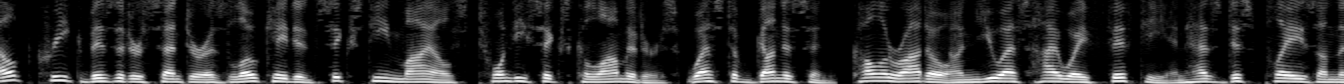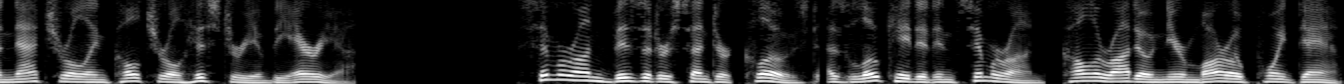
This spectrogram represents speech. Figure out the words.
Elk Creek Visitor Center is located 16 miles 26 kilometers west of Gunnison, Colorado on U.S. Highway 50 and has displays on the natural and cultural history of the area. Cimarron Visitor Center closed is located in Cimarron, Colorado near Morrow Point Dam.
